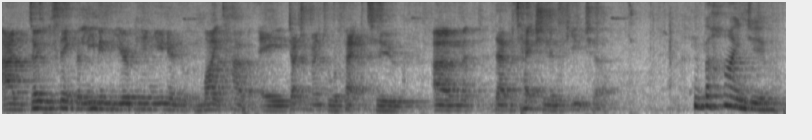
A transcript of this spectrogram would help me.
And don't you think that leaving the European Union might have a detrimental effect to um, their protection in the future? Behind you.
